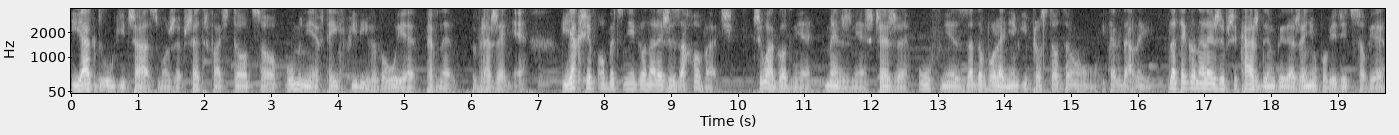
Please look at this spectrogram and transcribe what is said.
i jak długi czas może przetrwać to, co u mnie w tej chwili wywołuje pewne wrażenie. I jak się wobec niego należy zachować? Czy łagodnie, mężnie, szczerze, ufnie, z zadowoleniem i prostotą itd. Tak Dlatego należy przy każdym wydarzeniu powiedzieć sobie:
